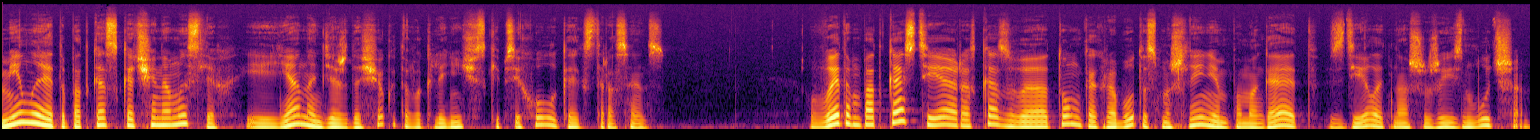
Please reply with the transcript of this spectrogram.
милые, это подкаст «Скачи на мыслях», и я Надежда Щекотова, клинический психолог и экстрасенс. В этом подкасте я рассказываю о том, как работа с мышлением помогает сделать нашу жизнь лучше.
